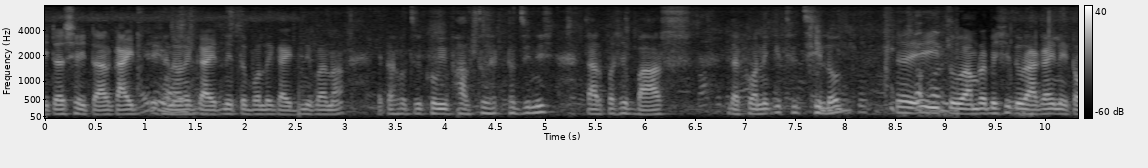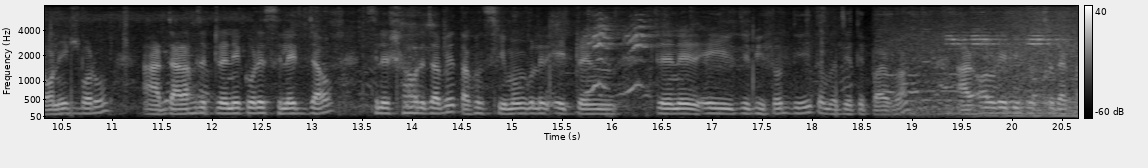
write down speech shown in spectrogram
এটা, সেইটা। আর গাইড এখানে অনেক গাইড নিতে বলে গাইড নিবা না। এটা হচ্ছে খুবই ফালতু একটা জিনিস। তার পাশে বাস দেখো অনেক কিছু ছিল। এই তো আমরা বেশি দূর আগাই না এটা অনেক বড়। আর যারা হচ্ছে ট্রেনে করে সিলেট যাও সিলেট শহরে যাবে, তখন শ্রীমঙ্গলের এই ট্রেন, ট্রেনের এই যে ভিতর দিয়েই তোমরা যেতে পারবা। আর অলরেডি হচ্ছে দেখো,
